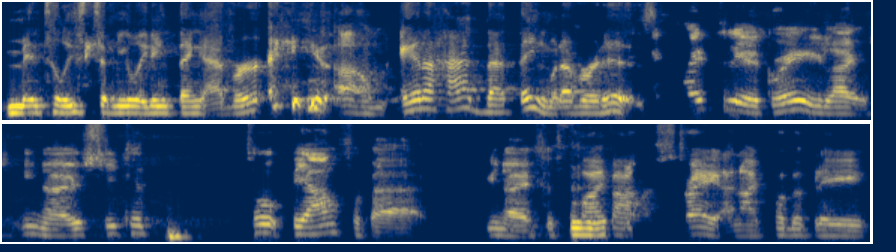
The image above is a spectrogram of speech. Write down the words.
mentally stimulating thing ever. um, Anna had that thing, whatever it is. I totally agree. Like, you know, she could talk the alphabet, you know, for mm-hmm. 5 mm-hmm. hours straight, and I'd probably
